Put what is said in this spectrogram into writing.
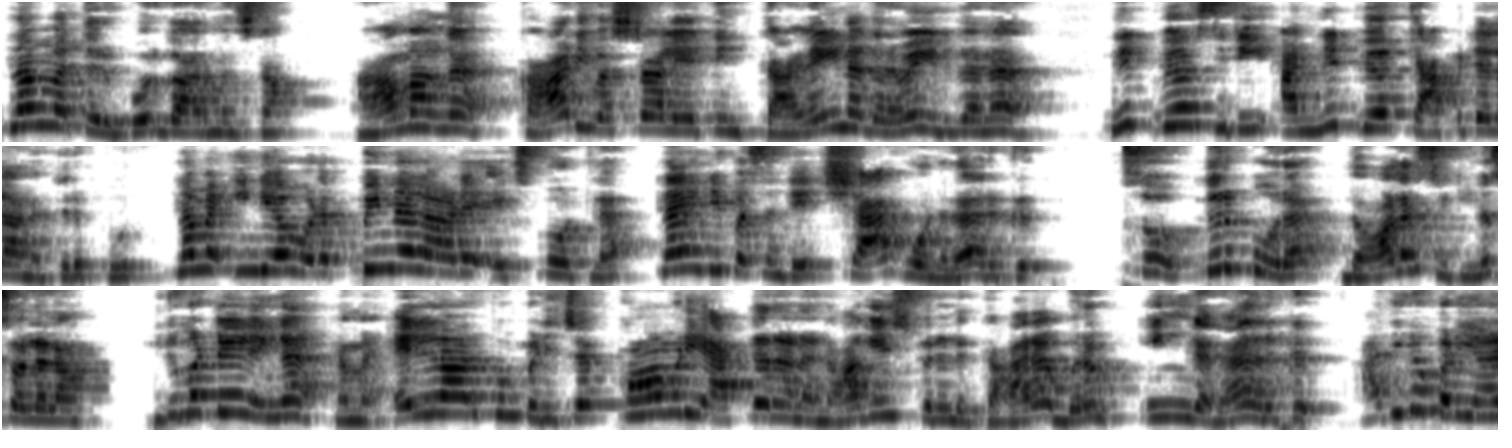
நம்ம திருப்பூர் கார்மெண்ட்ஸ் தான். ஆமாங்க காடி வஸ்திராலயத்தின் தலைநகரமே இதுதானே. நிட்வியர் சிட்டி அண்ட் நிட்வியர் கேபிட்டலான திருப்பூர் நம்ம இந்தியாவோட பின்னலாடை எக்ஸ்போர்ட்ல 90% பர்சன்டேஜ் ஷேர் ஹோல்டரா இருக்கு. சோ திருப்பூரை டாலர் சிட்டின்னு சொல்லலாம். இது மட்டும் இல்லைங்க நம்ம எல்லாருக்கும் பிடிச்ச காமெடி ஆக்டரான நாகேஷ் பிறந்த தாராபுரம் இங்கதான் இருக்கு. அதிகப்படியான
